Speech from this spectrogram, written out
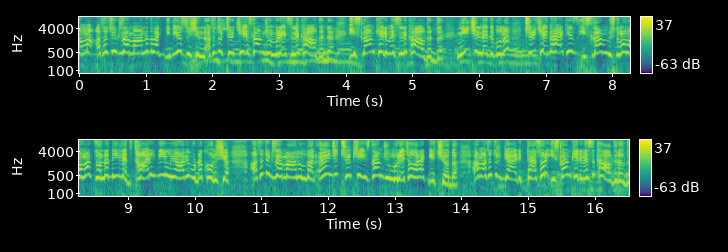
Ama Atatürk zamanında bak gidiyorsun şimdi. Atatürk Türkiye İslam Cumhuriyeti'ni kaldırdı. İslam kelimesini kaldırdı. Niçin dedi bunu? Türkiye'de herkes İslam Müslüman olmak zorunda değil dedi. Tarih bilmiyor abi burada konuşuyor. Atatürk zamanından önce Türkiye İslam Cumhuriyeti olarak geçiyordu. Ama Atatürk geldikten sonra İslam kelimesi kaldırıldı.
